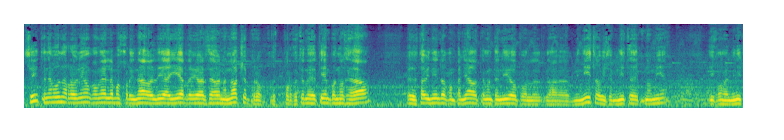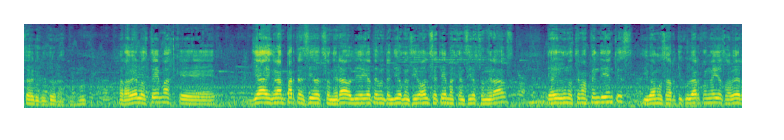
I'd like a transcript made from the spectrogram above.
Sí, tenemos una reunión con él, lo hemos coordinado el día de ayer, debió haberse dado en la noche, pero pues, por cuestiones de tiempo no se ha dado. Él está viniendo acompañado, tengo entendido, por la ministra o viceministra de Economía y con el ministro de Agricultura, para ver los temas que ya en gran parte han sido exonerados. De ya tengo entendido que han sido 11 temas que han sido exonerados y hay unos temas pendientes y vamos a articular con ellos a ver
